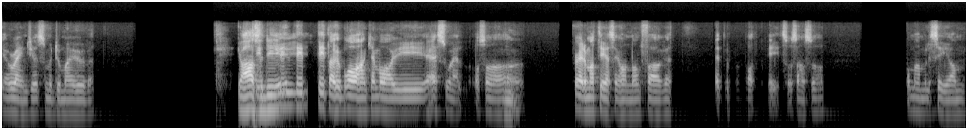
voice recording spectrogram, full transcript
Det Rangers som är dumma i huvudet. ja alltså det... titt- Titta hur bra han kan vara i SHL och så Mm. tradar man till sig honom för ett, ett uppenbart pris och sen så får man väl se om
